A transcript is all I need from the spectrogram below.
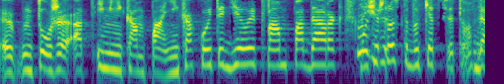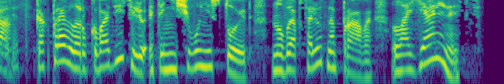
э, тоже от имени компании какой-то делает вам подарок. Ну, Может, просто букет цветов Да. Дарит. Как правило, руководителю это ничего не стоит. Но вы абсолютно правы. Лояльность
